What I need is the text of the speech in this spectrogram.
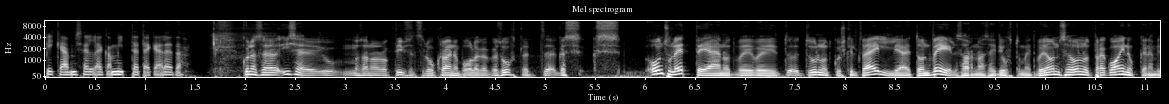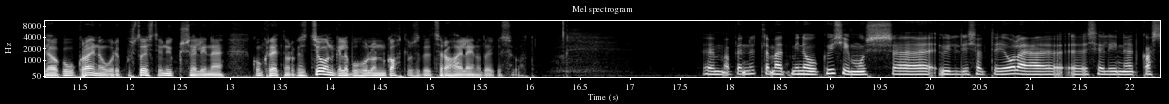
pigem sellega mitte tegeleda. kuna sa ise ju, ma saan aru, aktiivselt selle Ukraina poolega ka suhtled, kas, kas on sul ette jäänud või, või tulnud kuskilt välja, et on veel sarnaseid juhtumeid või on see olnud praegu ainukene, mida ka Ukraina uurib, kus tõesti on üks selline konkreetne organisatsioon, kelle puhul on kahtlused, et see raha ei läinud õigesse kohta? Ma pean ütlema, et minu küsimus äh, üldiselt ei ole äh, selline, et kas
